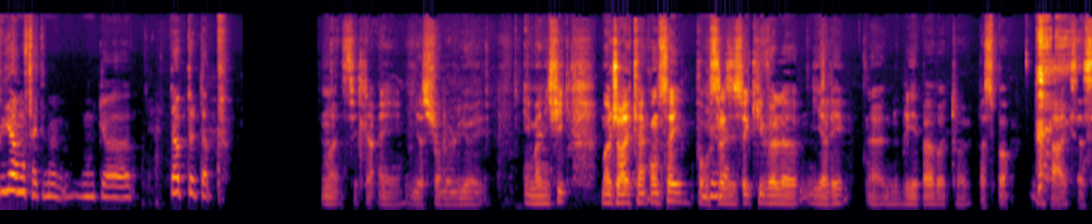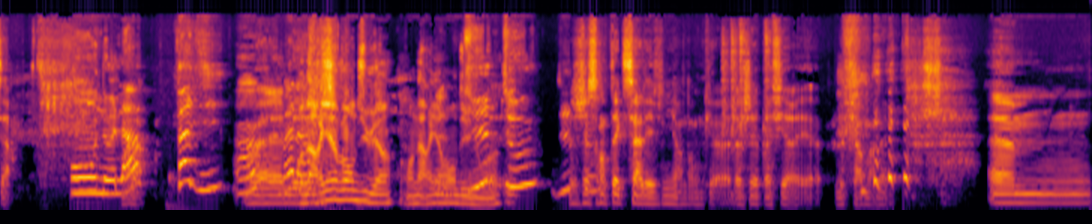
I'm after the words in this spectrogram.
bien en fait Donc top, top, top. Ouais, c'est clair. Et bien sûr, le lieu est, magnifique. Moi, j'aurais qu'un conseil pour celles et ceux qui veulent y aller. N'oubliez pas votre passeport. Il paraît que ça sert. On ne l'a pas dit. Hein On n'a rien vendu. Hein. On n'a rien vendu. Du hein. tout. je sentais que ça allait venir, donc, euh, donc j'avais préféré le faire moi-même. Euh,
